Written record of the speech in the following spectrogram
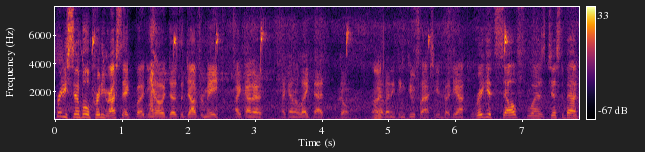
pretty simple, pretty rustic, but you know, it does the job for me. I kind of, I kind of like that. Don't, don't have anything too flashy, but yeah. Rig itself was just about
